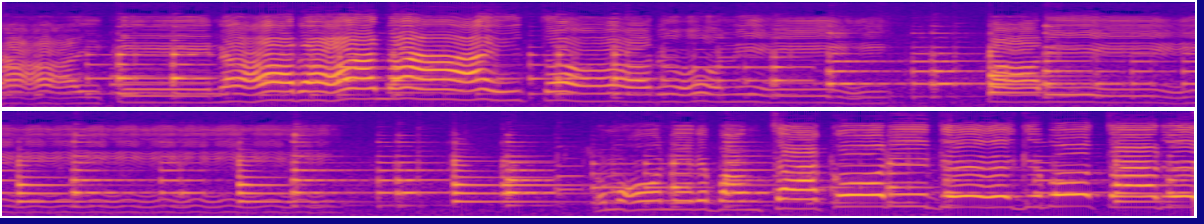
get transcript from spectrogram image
নাই কে নারা নাই তরণী পারে। মনের বাঞ্ছা করি দেখব তারে।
